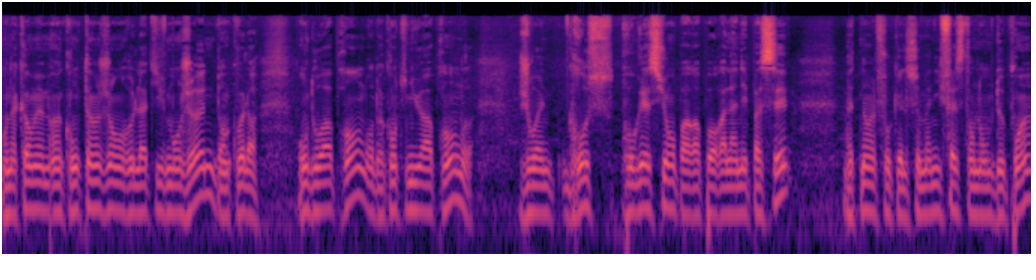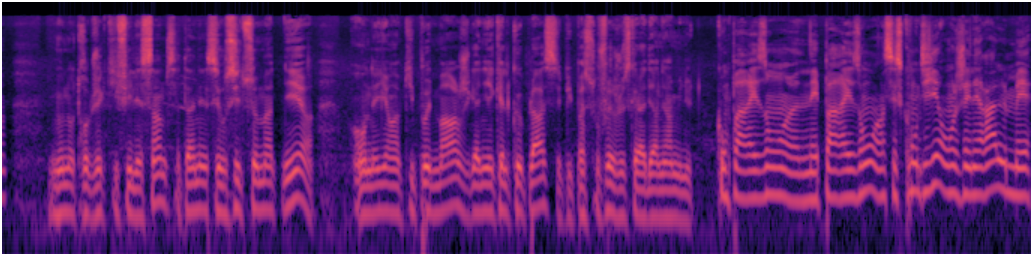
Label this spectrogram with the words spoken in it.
on a quand même un contingent relativement jeune, donc voilà, on doit apprendre, on doit continuer à apprendre. Je vois une grosse progression par rapport à l'année passée. Maintenant, il faut qu'elle se manifeste en nombre de points. Nous, notre objectif, il est simple cette année, c'est aussi de se maintenir en ayant un petit peu de marge, gagner quelques places et puis pas souffrir jusqu'à la dernière minute. Comparaison euh, n'est pas raison, hein, c'est ce qu'on dit en général, mais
